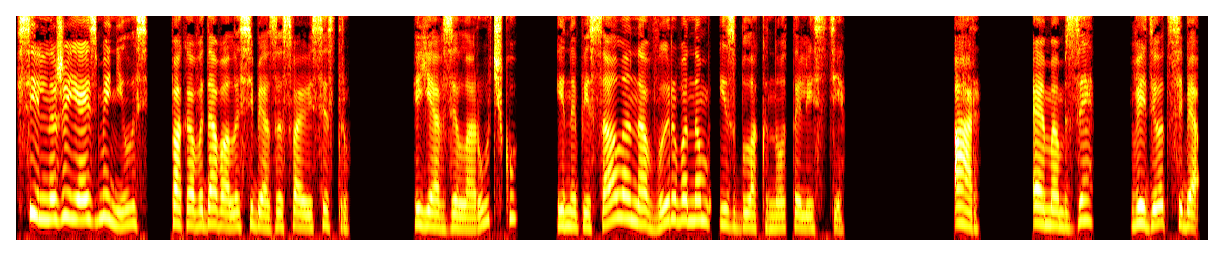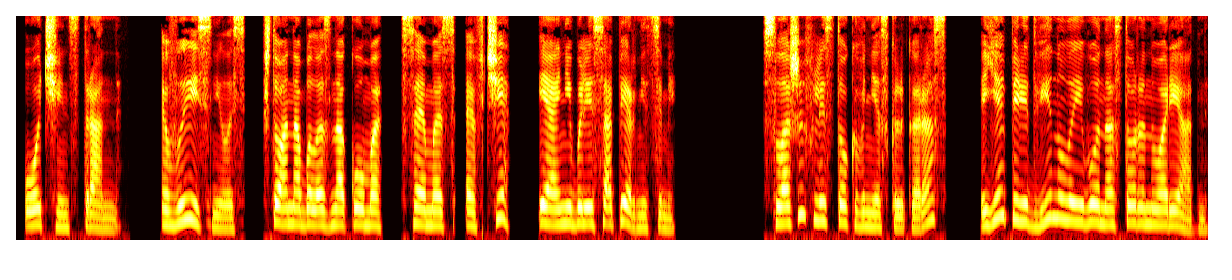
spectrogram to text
Сильно же я изменилась, пока выдавала себя за свою сестру. Я взяла ручку и написала на вырванном из блокнота листе. Ар, ММЗ ведет себя очень странно. Выяснилось, что она была знакома с МСФЧ, и они были соперницами. Сложив листок в несколько раз, я передвинула его на сторону Ариадны.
